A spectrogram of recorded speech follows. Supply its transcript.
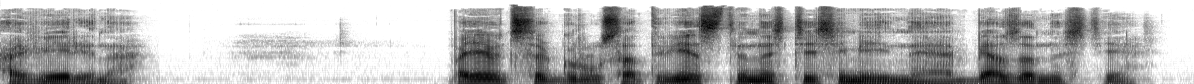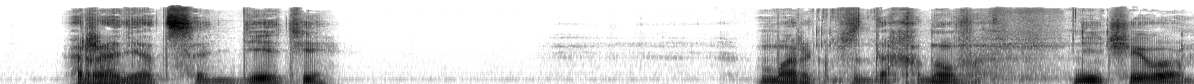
Аверина. Появится груз ответственности, семейные обязанности, родятся дети. Марк вздохнул. Ничего,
